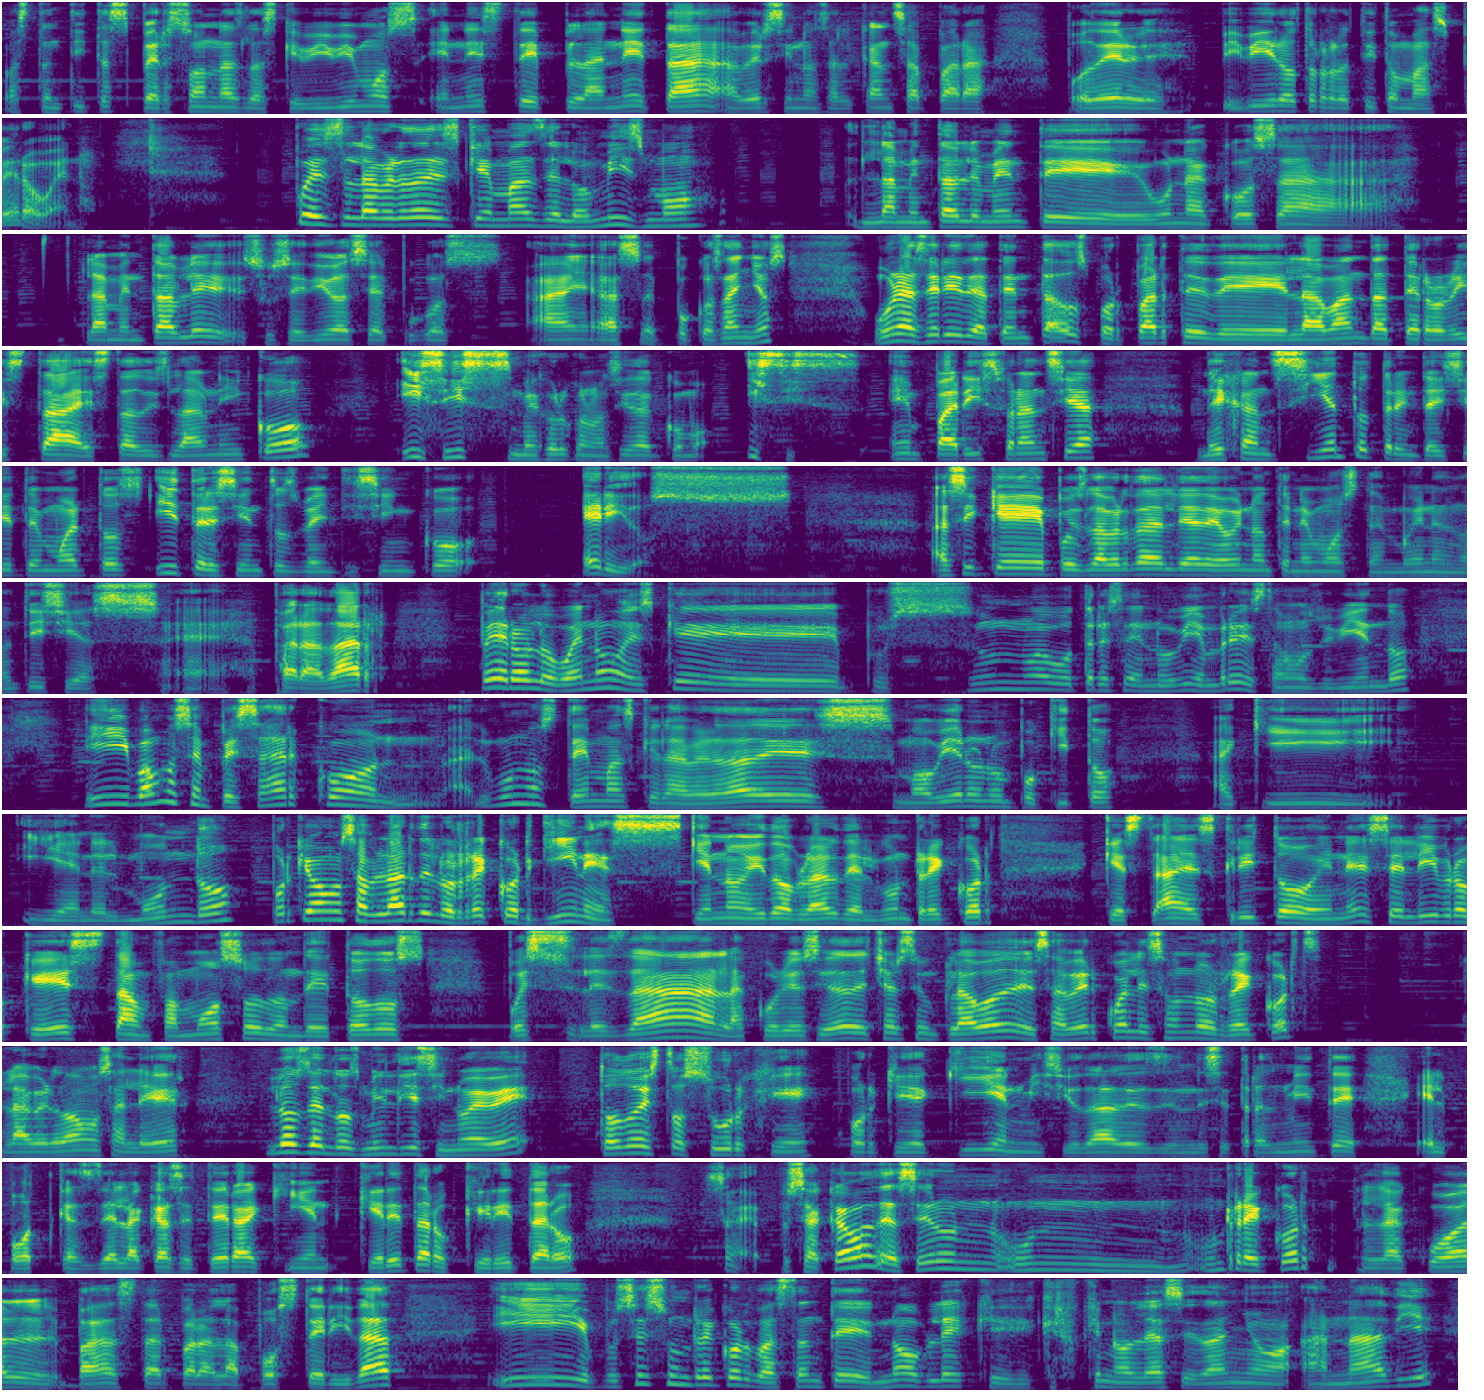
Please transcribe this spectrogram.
bastantitas personas las que vivimos en este planeta, a ver si nos alcanza para poder eh, vivir otro ratito más, pero bueno. Pues la verdad es que más de lo mismo, lamentablemente una cosa lamentable sucedió hace pocos, hace pocos años. Una serie de atentados por parte de la banda terrorista Estado Islámico ISIS, mejor conocida como ISIS, en París, Francia, dejan 137 muertos y 325 heridos. Así que, pues la verdad, el día de hoy no tenemos tan buenas noticias eh, para dar. Pero lo bueno es que, pues, un nuevo 13 de noviembre estamos viviendo. Y vamos a empezar con algunos temas que la verdad es movieron un poquito aquí y en el mundo, porque vamos a hablar de los récords Guinness. ¿Quién no ha oído hablar de algún récord que está escrito en ese libro que es tan famoso donde todos pues les da la curiosidad de echarse un clavo de saber cuáles son los récords? La verdad vamos a leer los del 2019. Todo esto surge porque aquí en mi ciudad es donde se transmite el podcast de la casetera, aquí en Querétaro, Querétaro pues se acaba de hacer un, un, récord, la cual va a estar para la posteridad. Y pues es un récord bastante noble que creo que no le hace daño a nadie.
